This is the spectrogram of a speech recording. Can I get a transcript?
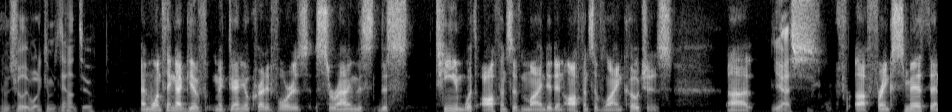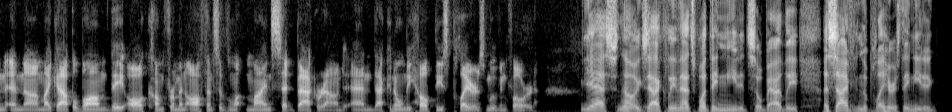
And it's really what it comes down to. And one thing I give McDaniel credit for is surrounding this this team with offensive minded and offensive line coaches. Uh, yes. Uh, Frank Smith and and uh, Mike Applebaum, they all come from an offensive mindset background, and that can only help these players moving forward. Yes, no, exactly. And that's what they needed so badly. Aside from the players, they needed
